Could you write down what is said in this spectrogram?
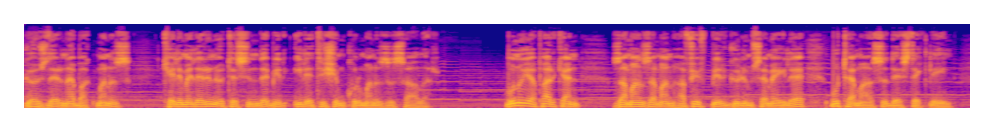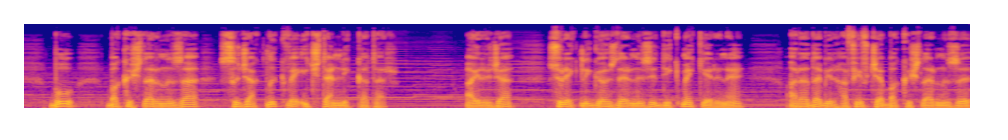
gözlerine bakmanız, kelimelerin ötesinde bir iletişim kurmanızı sağlar. Bunu yaparken zaman zaman hafif bir gülümsemeyle bu teması destekleyin. Bu, bakışlarınıza sıcaklık ve içtenlik katar. Ayrıca sürekli gözlerinizi dikmek yerine arada bir hafifçe bakışlarınızı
